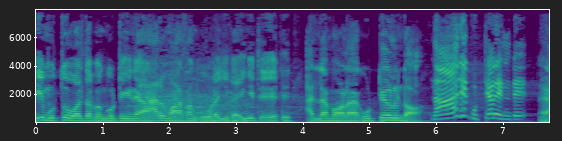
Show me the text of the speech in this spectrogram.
ഈ മുത്തു പോലത്തെ പെൺകുട്ടീനെ ആറു മാസം കൂടെ ഈ കഴിഞ്ഞിട്ട് അല്ല മോളെ കുട്ടികളുണ്ടോ? നാല് കുട്ടികളുണ്ട്. ഏ?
